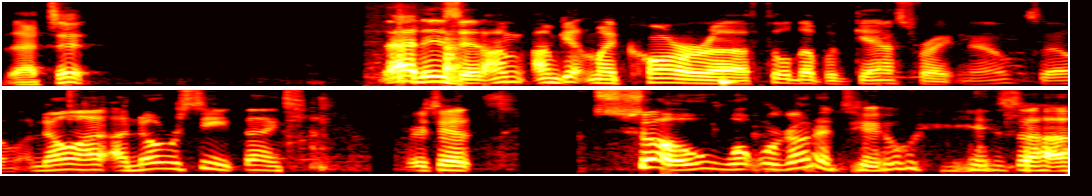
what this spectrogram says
That's it. That is it. I'm I'm getting my car uh, filled up with gas right now. So no, I, no receipt. Thanks. Appreciate it. So what we're gonna do is uh,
